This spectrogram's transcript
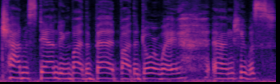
Chad was standing by the bed, by the doorway, and he was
